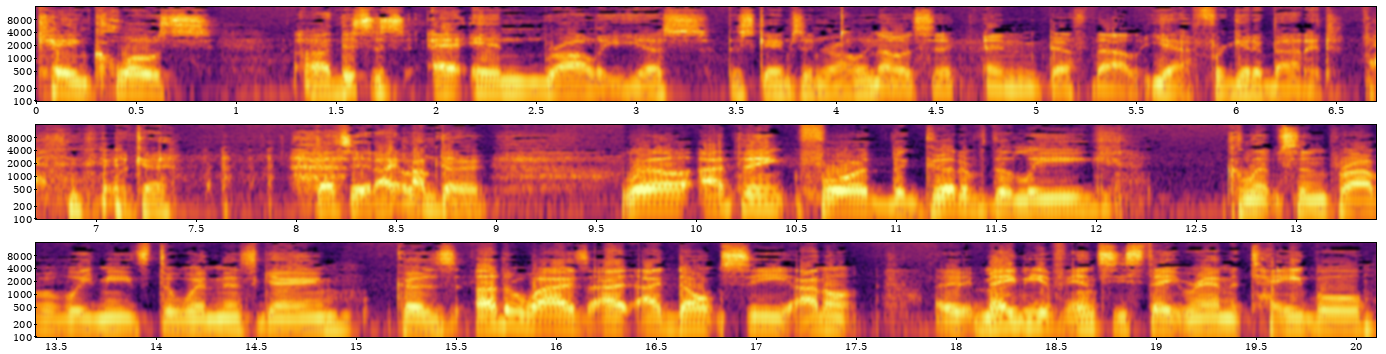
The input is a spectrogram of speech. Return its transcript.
came close. Uh, this is in Raleigh, yes? This game's in Raleigh? No, it's in Death Valley. Yeah, forget about it. Okay? That's it. I, am done. Well, I think for the good of the league, Clemson probably needs to win this game because otherwise, I, I, don't see. I don't. Maybe if NC State ran the table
